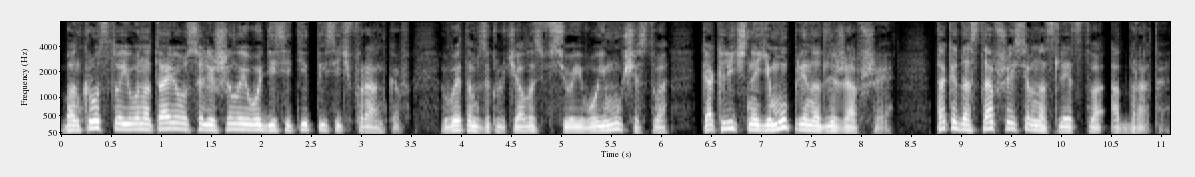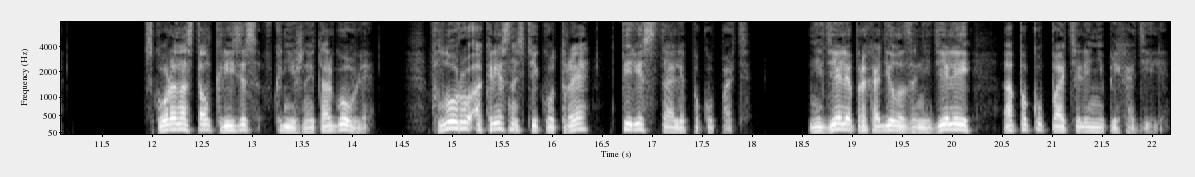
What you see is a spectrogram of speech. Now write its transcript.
Банкротство его нотариуса лишило его десяти тысяч франков. В этом заключалось все его имущество, как лично ему принадлежавшее, так и доставшееся в наследство от брата. Скоро настал кризис в книжной торговле. Флору окрестностей Котре перестали покупать. Неделя проходила за неделей, а покупатели не приходили.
